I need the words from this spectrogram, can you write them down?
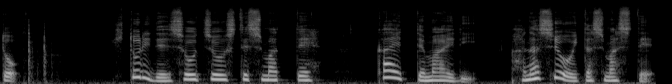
と一人で承知をしてしまって帰ってまいり話をいたしまして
